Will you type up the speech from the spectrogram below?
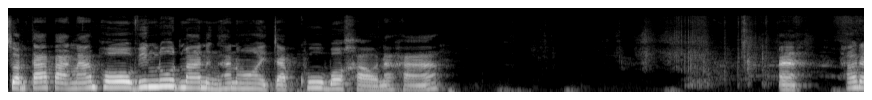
ส่วนตาปากน้ำโพวิ่งลูดมาหนึ่งฮานอย จับคู่โบอเข่านะคะอะเท่าใด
